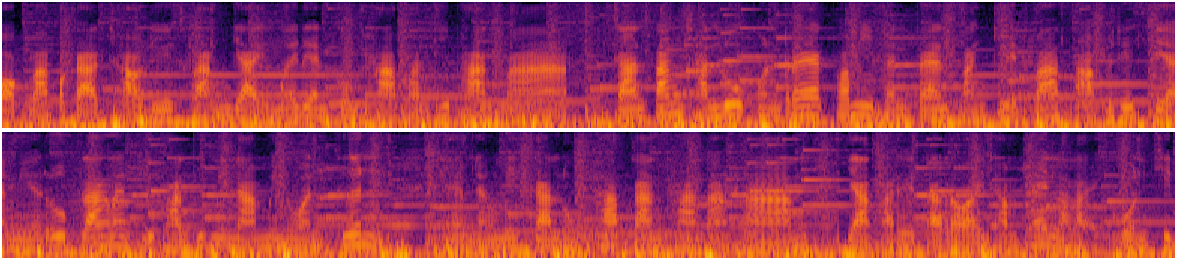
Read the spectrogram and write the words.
ออกมาประกาศข่าวดีครั้งใหญ่เมื่อเดือนกุมภาพันธ์ที่ผ่านมา การตั้งครรภ์ลูกคนแรกเพราะมีแฟนๆสังเกตว่าสาวแพทิเซียมีรูปร่างและผิวพรรณที่มีน้ำมีนวลขึ้น แถมยังมีการลงภาพการทานอาหาร อย่างอร่อยอร่อยทำให้หลายๆ คนคิด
